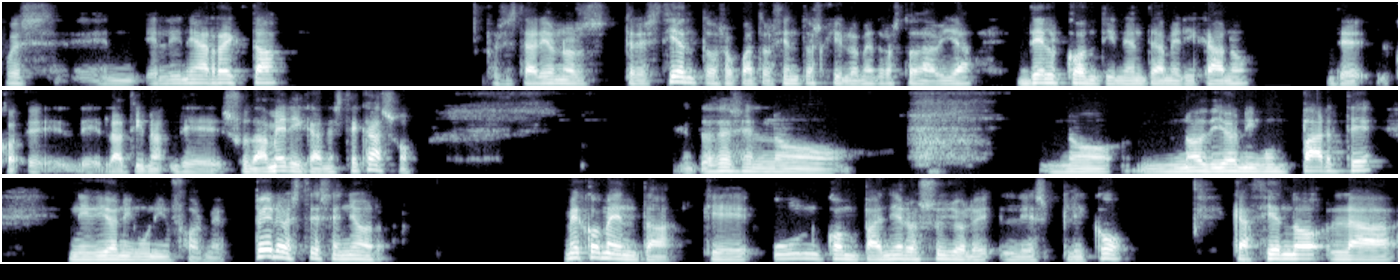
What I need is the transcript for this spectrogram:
pues en, línea recta, pues estaría unos 300 o 400 kilómetros todavía del continente americano, de, eh, de Sudamérica en este caso. Entonces él no, no, no dio ningún parte ni dio ningún informe. Pero este señor me comenta que un compañero suyo le, explicó que haciendo la,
